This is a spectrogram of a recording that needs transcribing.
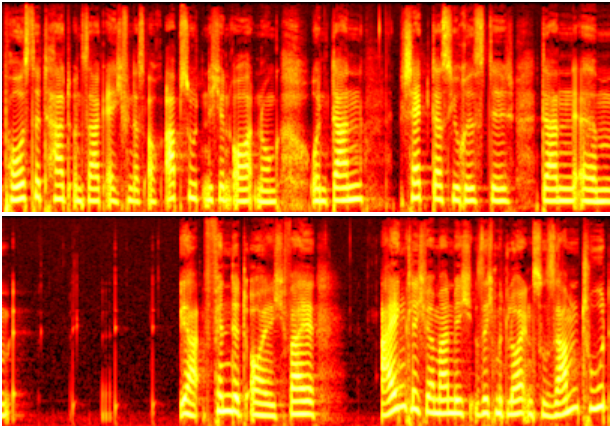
gepostet hat und sagt, ey, ich finde das auch absolut nicht in Ordnung und dann checkt das juristisch, dann ähm, ja, findet euch, weil eigentlich, wenn man mich, sich mit Leuten zusammentut,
